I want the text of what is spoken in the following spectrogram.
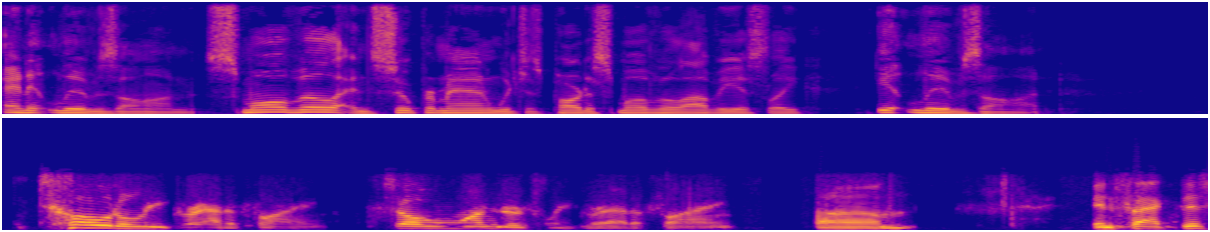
and it lives on. Smallville and Superman, which is part of Smallville, obviously, it lives on. totally gratifying. So wonderfully gratifying. Um, in fact, this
